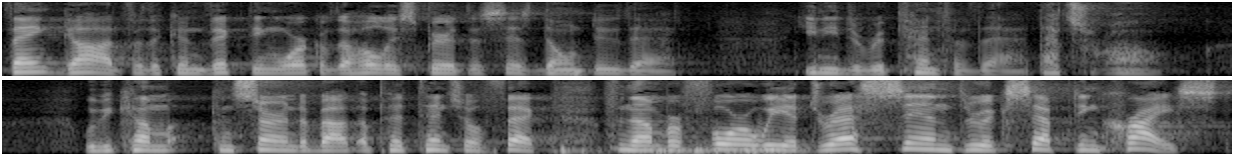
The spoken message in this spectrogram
Thank God for the convicting work of the Holy Spirit that says, don't do that. You need to repent of that. That's wrong. We become concerned about a potential effect. Number four, we address sin through accepting Christ.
